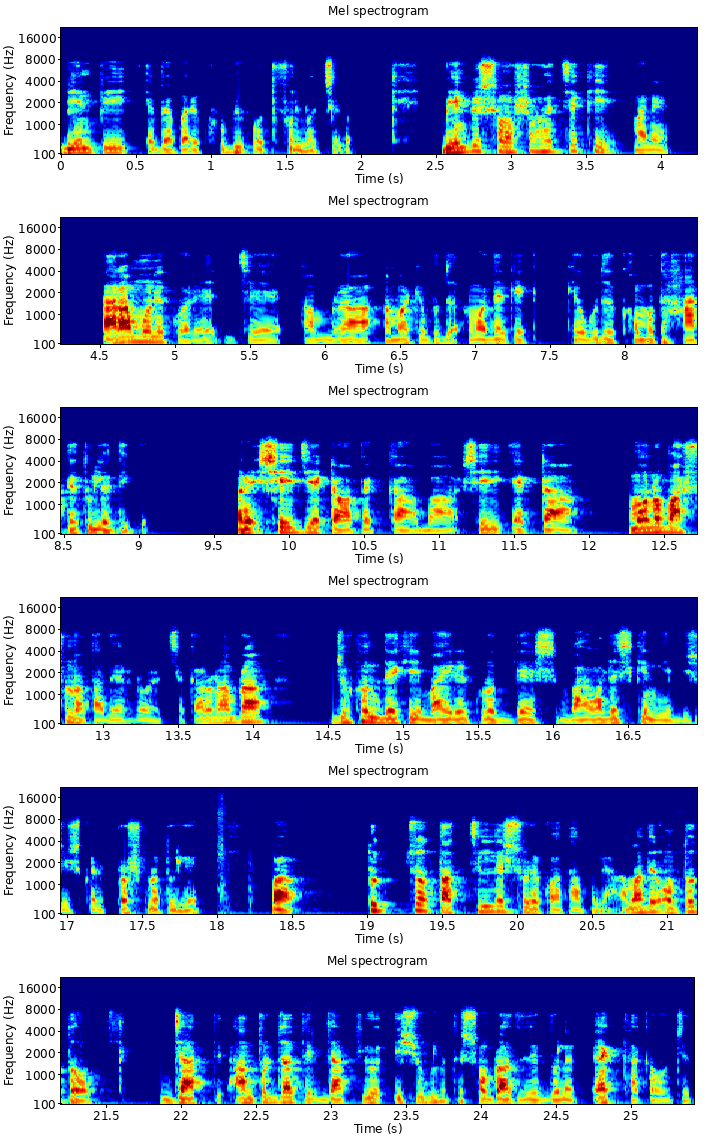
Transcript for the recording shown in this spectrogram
বিএনপি এ ব্যাপারে খুবই উৎফুল্ল ছিল। বিএনপির সমস্যা হচ্ছে কি? মানে তারা মনে করে যে আমরা আমাকে আমাদেরকে কেউ বোধহয় ক্ষমতা হাতে তুলে দিবে। মানে সেই যে একটা অপেক্ষা বা সেই একটা মনোবাসনা তাদের রয়েছে। কারণ আমরা যখন দেখি বাইরের কোনো দেশ বাংলাদেশকে নিয়ে বিশেষ করে প্রশ্ন তুলে বা তুচ্ছ তাচ্ছিল্যের সুরে কথা বলে, আমাদের অন্তত জাতি, আন্তর্জাতিক জাতীয় ইস্যুগুলোতে সব রাজনৈতিক দলের এক থাকা উচিত।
